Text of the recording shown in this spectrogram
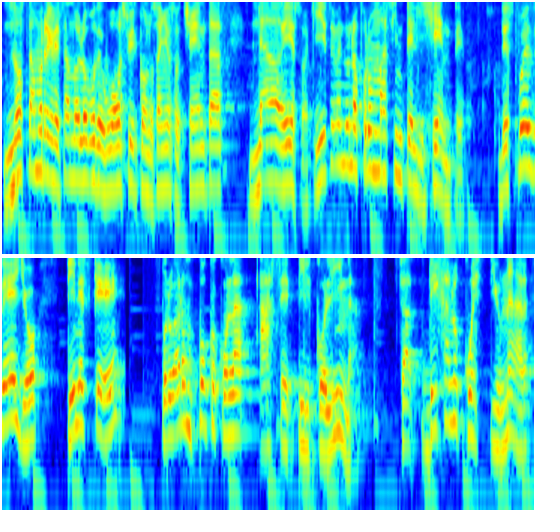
no estamos regresando al lobo de Wall Street con los años 80, nada de eso. Aquí se vende de una forma más inteligente. Después de ello, tienes que probar un poco con la acetilcolina. O sea, déjalo cuestionar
